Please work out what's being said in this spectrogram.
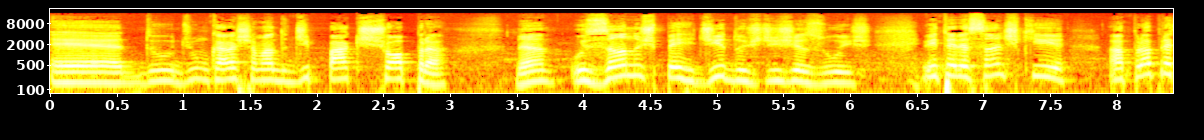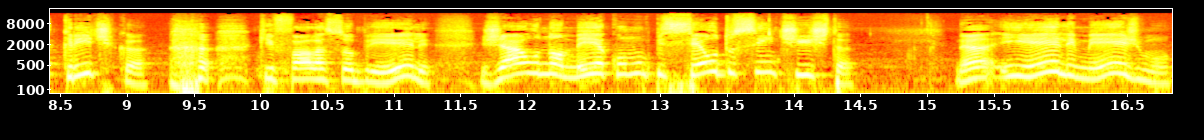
é do, de um cara chamado Deepak Chopra, né? Os anos perdidos de Jesus. E o interessante é que a própria crítica que fala sobre ele já o nomeia como um pseudocientista Né? E ele mesmo,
